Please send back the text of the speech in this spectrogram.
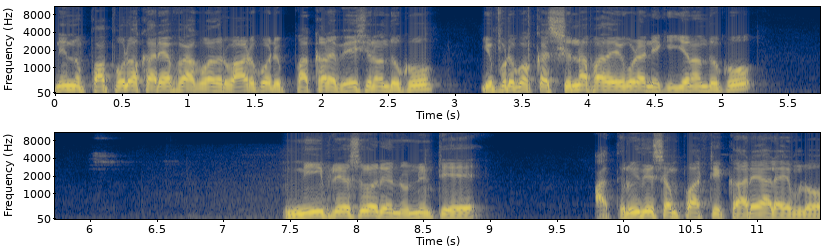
నిన్ను పప్పులో కరేపాకు వదిలి వాడుకొని పక్కన వేసినందుకు ఇప్పుడు ఒక చిన్న పదవి కూడా నీకు ఇయ్యనందుకు నీ ప్లేసులో నేను ఉంటే ఆ తెలుగుదేశం పార్టీ కార్యాలయంలో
